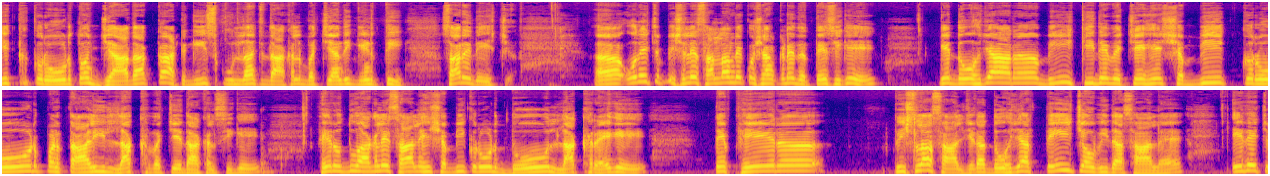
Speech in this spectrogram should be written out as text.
1 ਕਰੋੜ ਤੋਂ ਜ਼ਿਆਦਾ ਘਟ ਗਈ ਸਕੂਲਾਂ 'ਚ ਦਾਖਲ ਬੱਚਿਆਂ ਦੀ ਗਿਣਤੀ ਸਾਰੇ ਦੇਸ਼ 'ਚ। ਉਹਦੇ 'ਚ ਪਿਛਲੇ ਸਾਲਾਂ ਦੇ ਕੁਝ ਅੰਕੜੇ ਦਿੱਤੇ ਸੀਗੇ ਕਿ 2020-21 ਦੇ ਵਿੱਚ ਇਹ 26 ਕਰੋੜ 45 ਲੱਖ ਬੱਚੇ ਦਾਖਲ ਸੀਗੇ। ਫਿਰ ਉਦੋਂ ਅਗਲੇ ਸਾਲ ਇਹ 26 ਕਰੋੜ 2 ਲੱਖ ਰਹਿ ਗਏ ਤੇ ਫਿਰ ਪਿਛਲਾ ਸਾਲ ਜਿਹੜਾ 2023-24 ਦਾ ਸਾਲ ਹੈ, ਇਹਦੇ 'ਚ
